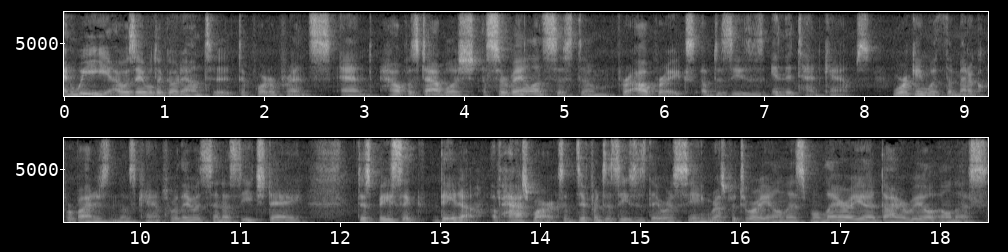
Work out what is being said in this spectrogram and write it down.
And we, I was able to go down to, to Port-au-Prince and help establish a surveillance system for outbreaks of diseases in the tent camps, working with the medical providers in those camps, where they would send us each day just basic data of hash marks of different diseases they were seeing respiratory illness, malaria, diarrheal illness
